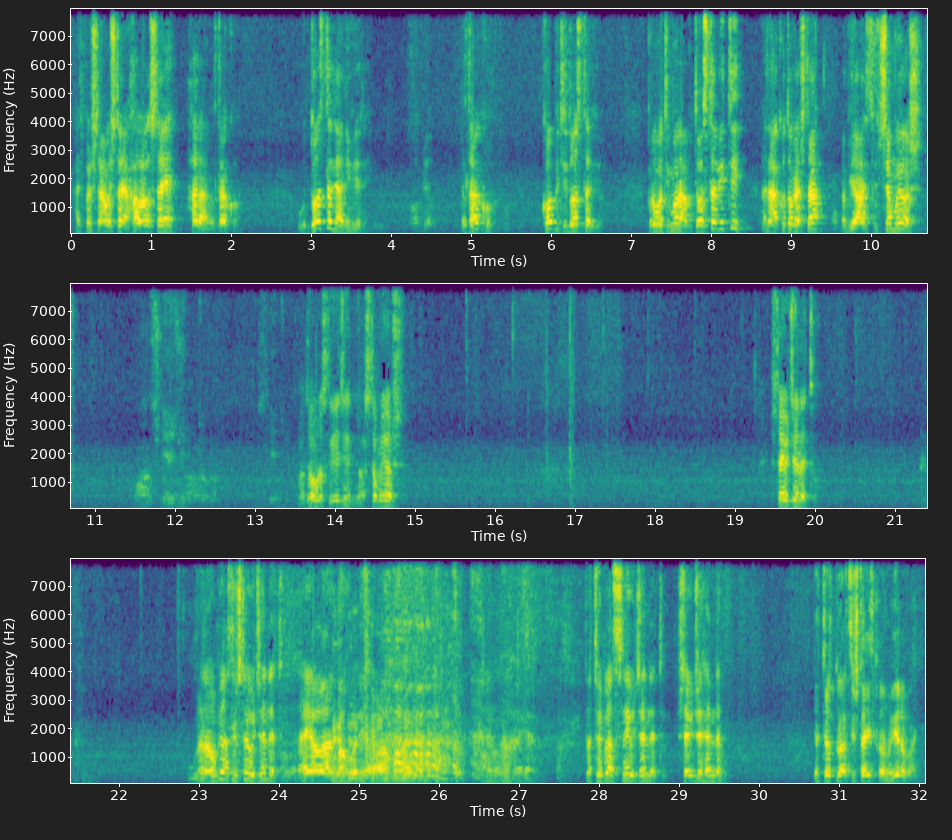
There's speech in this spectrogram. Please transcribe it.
Hajde pojašnjavamo šta je halal, šta je haram, je tako? U dostavljanju vjeri. Objav. Je tako? Ko bi ti dostavio? Prvo ti moram dostaviti, a nakon toga šta? Objasniti. U čemu još? Ma dobro, slijedjenje, a šta mu još? Šta je u dženetu? Da nam objasni šta je u dženetu. Ne, ja vam mahuri, Allah. Da ti objasni šta je u dženetu, šta je u džehennemu. Da ti objasni šta je ispravno vjerovanje.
